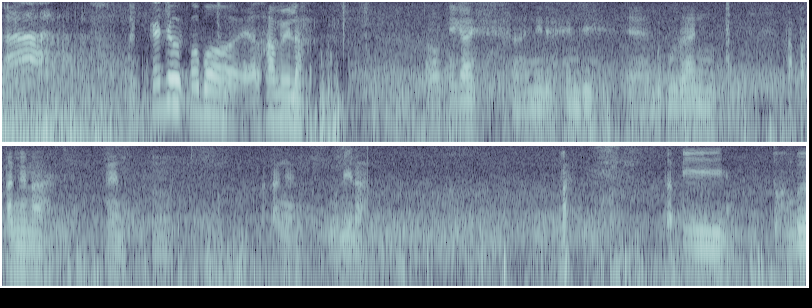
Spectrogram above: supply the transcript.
Ah, Terkejut boy Alhamdulillah. Okay guys. Ah, Ini dia MJ ya, Berukuran Tapak tangan lah. Kan? Hmm. Tapak tangan. Boleh lah Tapi untuk hamba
